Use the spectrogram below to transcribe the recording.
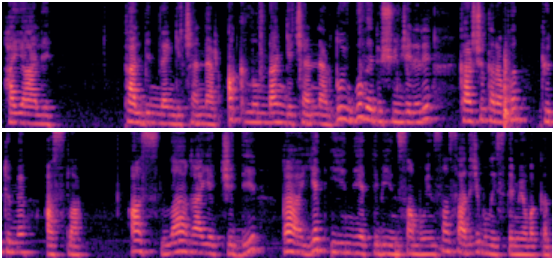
Hayali kalbinden geçenler aklından geçenler duygu ve düşünceleri karşı tarafın kötü mü? Asla. Asla gayet ciddi gayet iyi niyetli bir insan bu insan. Sadece bunu istemiyor bakın.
